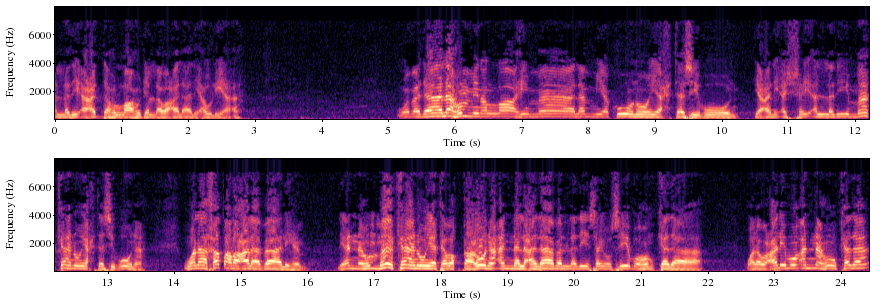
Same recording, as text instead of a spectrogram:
الذي أعده الله جل وعلا لأوليائه. وبدا لهم من الله ما لم يكونوا يحتسبون. يعني الشيء الذي ما كانوا يحتسبونه ولا خطر على بالهم لأنهم ما كانوا يتوقعون أن العذاب الذي سيصيبهم كذا. ولو علموا أنه كذا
